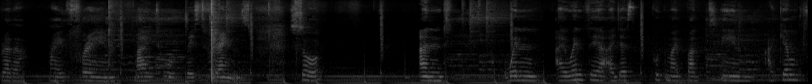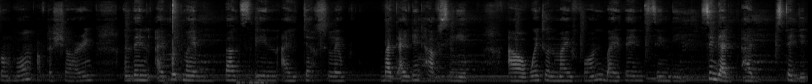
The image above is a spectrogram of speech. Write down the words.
brother, my friend, my two best friends. So, and when I went there, I just put my bags in. I came from home after showering, and then I put my bags in. I just slept, but I didn't have sleep. I went on my phone. By then, Cindy, Cindy had, had staged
